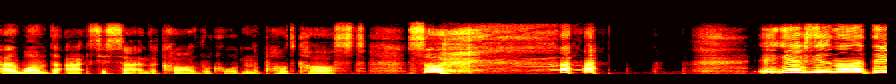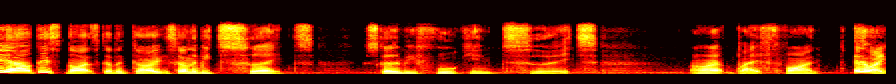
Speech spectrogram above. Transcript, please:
And one of the acts is sat in the car recording the podcast. So it gives you an idea how this night's gonna go. It's gonna be tight. It's gonna be fucking tight. Alright, but it's fine. Anyway,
